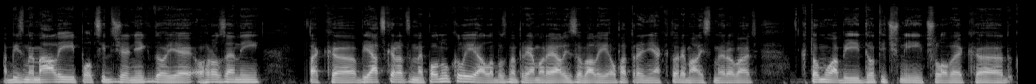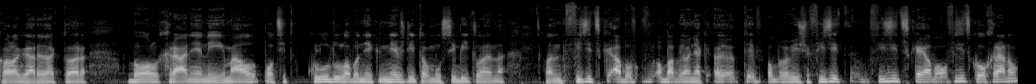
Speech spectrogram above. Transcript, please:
aby sme mali pocit, že niekto je ohrozený, tak e, viackrát sme ponúkli alebo sme priamo realizovali opatrenia, ktoré mali smerovať k tomu, aby dotyčný človek, e, kolega, redaktor, bol chránený, mal pocit kľudu, lebo nevždy to musí byť len, len fyzické, alebo obavy o nejak, e, obavy, že fyzické alebo o fyzickú ochranu,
